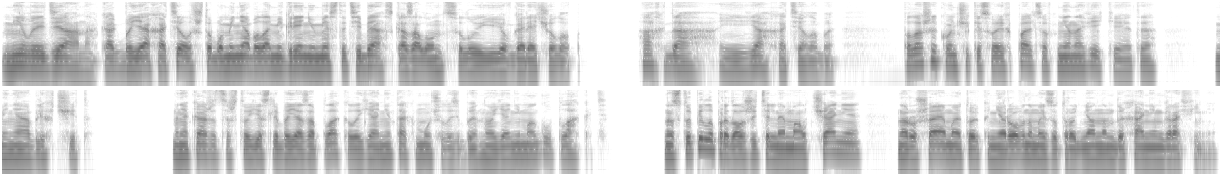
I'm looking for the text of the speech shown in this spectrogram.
«Милая Диана, как бы я хотел, чтобы у меня была мигрень вместо тебя», — сказал он, целуя ее в горячий лоб. «Ах, да, и я хотела бы. Положи кончики своих пальцев мне навеки, это меня облегчит. Мне кажется, что если бы я заплакала, я не так мучилась бы, но я не могу плакать». Наступило продолжительное молчание, нарушаемое только неровным и затрудненным дыханием графини.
